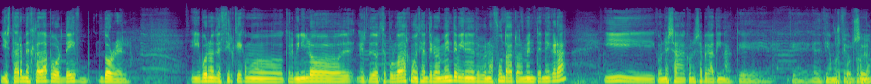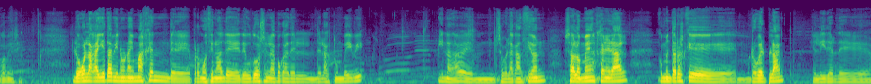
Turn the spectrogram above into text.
y está remezclada por Dave Dorrell. Y bueno, decir que como que el vinilo es de 12 pulgadas, como decía anteriormente, viene dentro de una funda totalmente negra y con esa con esa pegatina que, que- que decíamos No que promo sale. copy, sí. Luego en la galleta viene una imagen de, promocional de, de U2 en la época del, del Actum Baby. Y nada, em, sobre la canción, Salomé en general, comentaros que em, Robert Plant, el líder de,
